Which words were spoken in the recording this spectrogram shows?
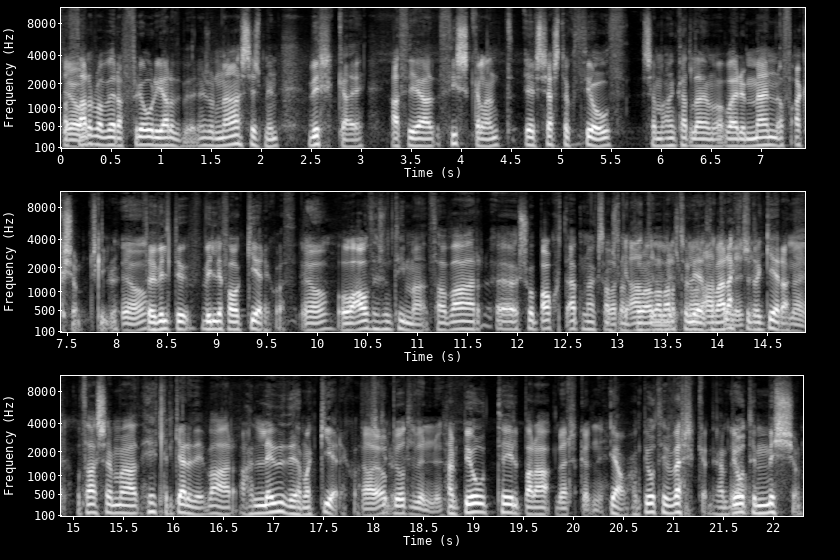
Það Já. þarf að vera frjóri jarðvegur eins og nazismin virkaði að því að Þískaland er sérstök þjóð sem hann kallaði um að væri men of action. Þau vildu, vilja fá að gera eitthvað. Já, Og á þessum tíma þá var uh, svo bátt efnagsástand Það og það var allt svo liðið, það var ekkert að gera. Nei. Og það sem að Hitler gerði var að hann lefði þeim að gera eitthvað. já, Hann bjóð til bara, verkefni já, hann bjóð til verkefni, hann bjóð til mission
